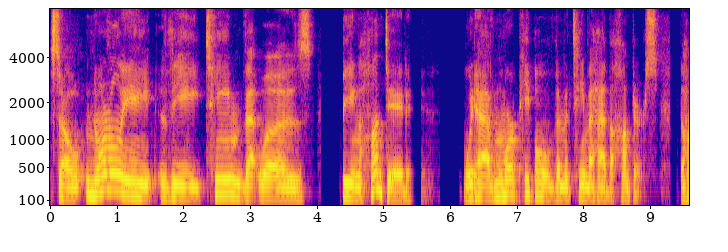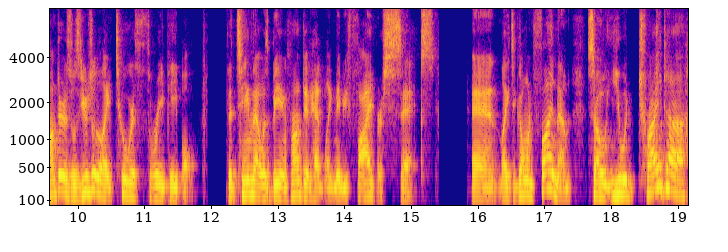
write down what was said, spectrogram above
So normally the team that was being hunted would have more people than the team that had the hunters. The hunters was usually like two or three people. The team that was being hunted had like maybe five or six and like to go and find them. So you would try to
